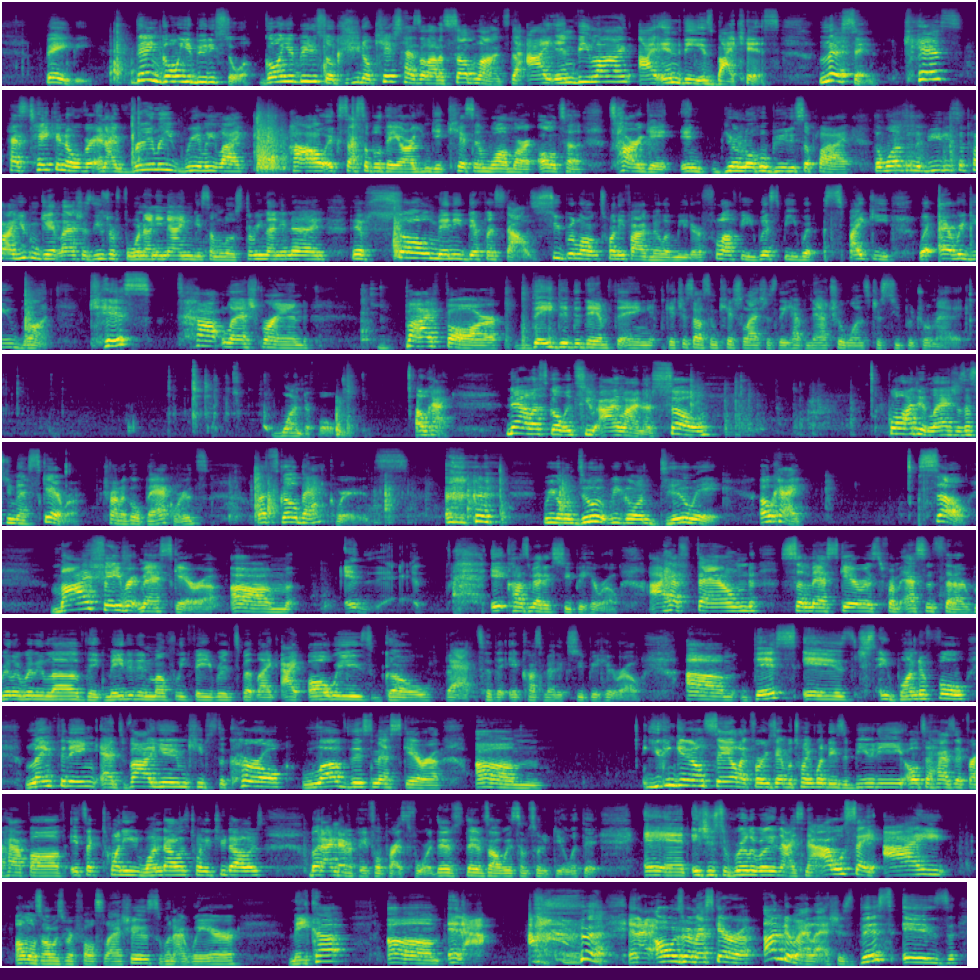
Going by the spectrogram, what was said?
Baby. Then go in your beauty store. Go in your beauty store because you know Kiss has a lot of sublines. The I Envy line, I Envy is by Kiss. Listen, Kiss has taken over and I really, really like how accessible they are. You can get Kiss in Walmart, Ulta, Target, in your local beauty supply. The ones in the beauty supply, you can get lashes. These are $4.99. You can get some of those $3.99. They have so many different styles. Super long 25 millimeter, fluffy, wispy, with spiky, whatever you want. Kiss, top lash brand by far, they did the damn thing. Get yourself some Kiss lashes. They have natural ones, just super dramatic. Wonderful. Okay, now let's go into eyeliner. So, well, I did lashes. Let's do mascara. I'm trying to go backwards. Let's go backwards. We're going to do it. We're going to do it. Okay. So, my favorite mascara. Um, it, it Cosmetics Superhero. I have found some mascaras from Essence that I really, really love. They've made it in monthly favorites, but like I always go back to the It Cosmetics Superhero. Um, this is just a wonderful lengthening, adds volume, keeps the curl. Love this mascara. Um, you can get it on sale like for example 21 days of beauty ulta has it for half off. It's like $21 $22 but i never pay full price for it. There's there's always some sort of deal with it. And it's just really really nice. Now i will say i almost always wear false lashes when i wear makeup um and i and i always wear mascara under my lashes. This is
